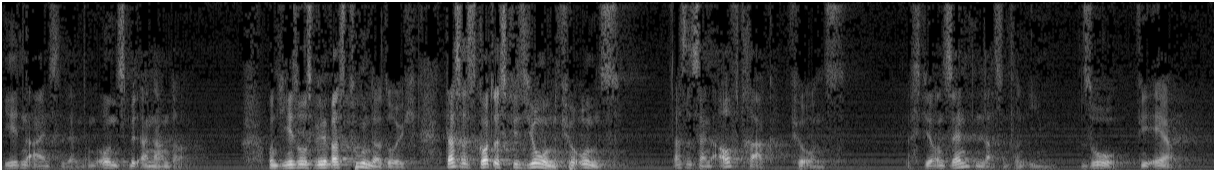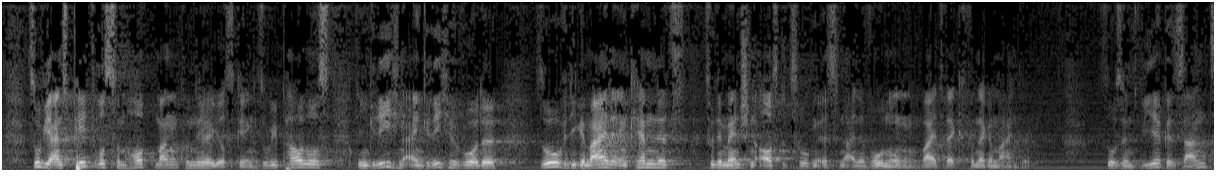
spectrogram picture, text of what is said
jeden Einzelnen und uns miteinander. Und Jesus will was tun dadurch. Das ist Gottes Vision für uns. Das ist sein Auftrag für uns, dass wir uns senden lassen von ihm, so wie er. So wie einst Petrus zum Hauptmann Cornelius ging, so wie Paulus den Griechen ein Grieche wurde, so wie die Gemeinde in Chemnitz zu den Menschen ausgezogen ist in eine Wohnung weit weg von der Gemeinde. So sind wir gesandt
